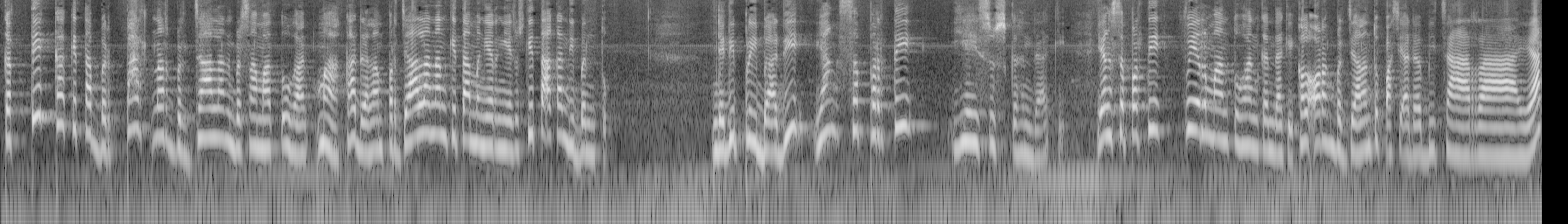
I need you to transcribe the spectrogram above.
ketika kita berpartner berjalan bersama Tuhan, maka dalam perjalanan kita mengiringi Yesus, kita akan dibentuk menjadi pribadi yang seperti Yesus kehendaki yang seperti firman Tuhan kehendaki. Kalau orang berjalan tuh pasti ada bicara ya,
